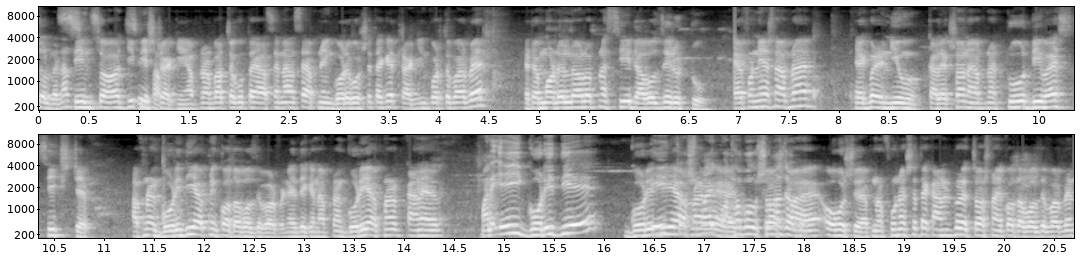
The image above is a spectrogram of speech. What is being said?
চলবে না? সিম সহ জিপিএস ট্র্যাকিং আপনার বাচ্চা কোথায় আছে না আছে আপনি ঘরে বসে থেকে ট্র্যাকিং করতে পারবেন। এটা মডেলটা হলো আপনার সি ডাবল জিরো টু এরপর নিয়ে আপনার একবারে নিউ কালেকশন আপনার টু ডিভাইস সিক্স স্টেপ আপনার গড়ি দিয়ে আপনি কথা বলতে পারবেন। এই দেখেন আপনার গড়ি আপনার কানে মানে এই ঘড়ি দিয়ে গড়ি দিয়ে আপনার কথা বল- শোনা যাবে? অবশ্যই আপনার ফোনের সাথে কানেক্ট করে চশমায় কথা বলতে পারবেন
